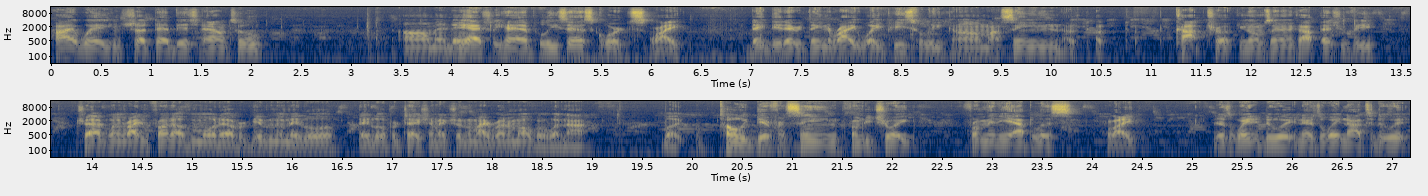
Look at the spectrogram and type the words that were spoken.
highway and shut that bitch down too. Um, and they actually had police escorts. Like they did everything the right way, peacefully. Um, I seen a, a cop truck, you know what I'm saying, a cop SUV traveling right in front of them or whatever, giving them their little their little protection, make sure nobody run them over or whatnot. But totally different scene from Detroit, from Minneapolis. Like there's a way to do it and there's a way not to do it.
